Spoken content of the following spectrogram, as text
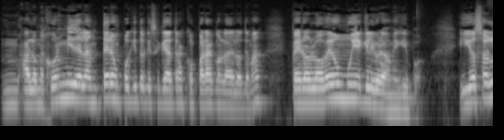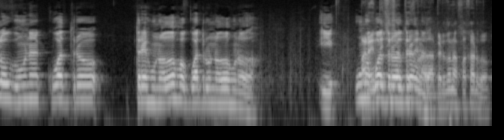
mm, a lo mejor mi delantera un poquito que se queda atrás comparada con la de los demás, pero lo veo muy equilibrado mi equipo. Y yo salgo con una 4-3-1-2 o 4-1-2-1-2. Y Paréntesis antes de 1-4-3-1. nada, perdona Fajardo.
